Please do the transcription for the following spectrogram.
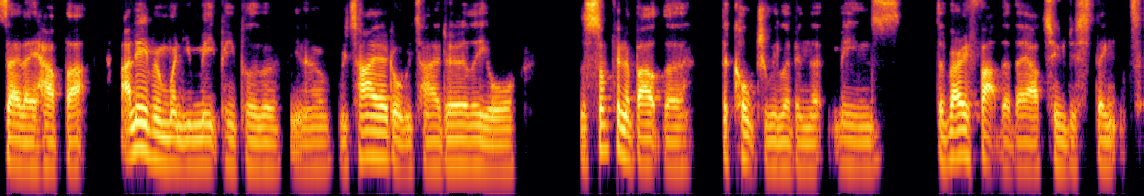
say they have that. And even when you meet people who are, you know, retired or retired early, or there's something about the the culture we live in that means the very fact that they are two distinct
